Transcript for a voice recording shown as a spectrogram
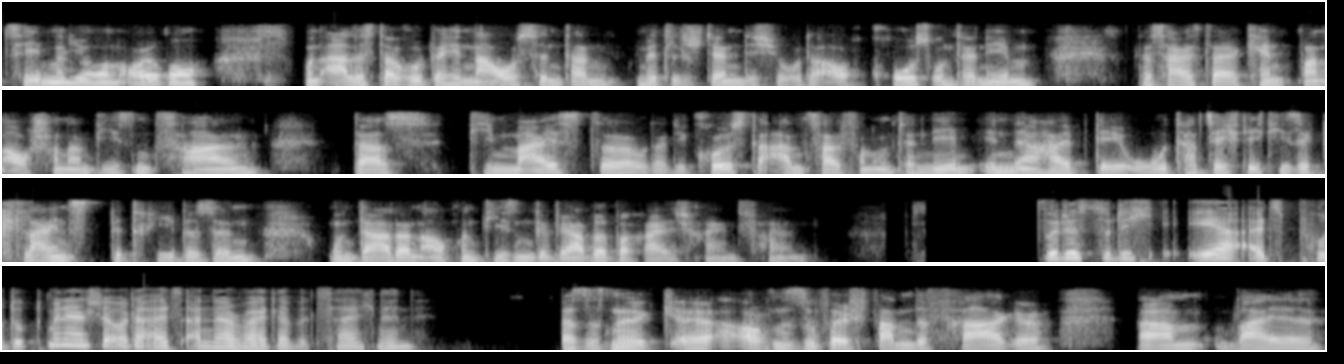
10 Millionen Euro und alles darüber hinaus sind dann mittelständische oder auch Großunternehmen. Das heißt, da erkennt man auch schon an diesen Zahlen, dass die meiste oder die größte Anzahl von Unternehmen innerhalb der EU tatsächlich diese Kleinstbetriebe sind und da dann auch in diesen Gewerbebereich reinfallen. Würdest du dich eher als Produktmanager oder als Underwriter bezeichnen? Das ist eine, äh, auch eine super spannende Frage, ähm, weil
